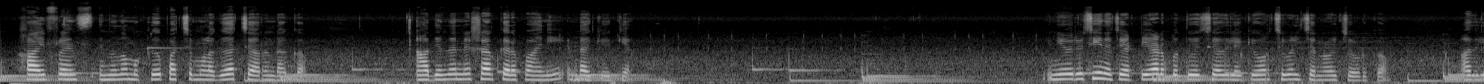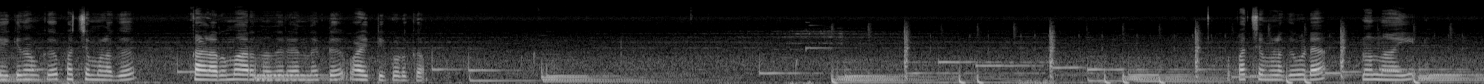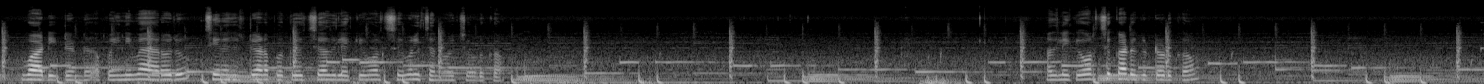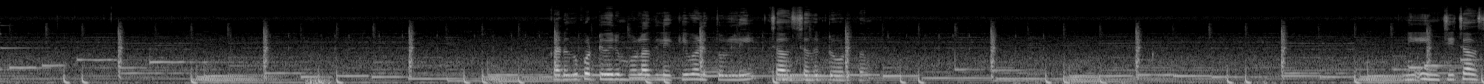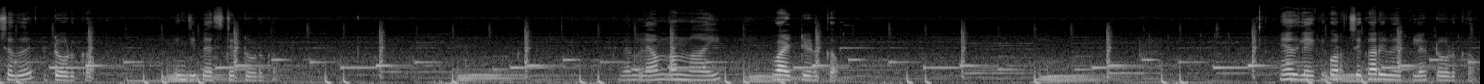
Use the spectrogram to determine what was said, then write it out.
Hi friends ഇന്ന് നമുക്ക് പച്ചമുളക് അച്ചാർ ഉണ്ടാക്കാം. ആദ്യം തന്നെ ശർക്കര പാനി ഉണ്ടാക്കി വയ്ക്കാം ഇനി ഒരു ചീനച്ചട്ടി അടുപ്പത്ത് വെച്ച് അതിലേക്ക് കുറച്ച് വെളിച്ചെണ്ണ ഒഴിച്ച് കൊടുക്കാം. അതിലേക്ക് നമുക്ക് പച്ചമുളക് കളറ് മാറുന്നത് വരെ എന്നിട്ട് വഴറ്റി കൊടുക്കാം. പച്ചമുളക് ഇവിടെ നന്നായി വാടിയിട്ടുണ്ട്. അപ്പോൾ ഇനി വേറൊരു ചീനച്ചട്ടി അടപ്പത്ത് വെച്ച് അതിലേക്ക് കുറച്ച് വെളിച്ചെണ്ണ ഒഴിച്ച് കൊടുക്കാം. അതിലേക്ക് കുറച്ച് കടുക് ഇട്ട് കൊടുക്കാം. കടുക് പൊട്ടി വരുമ്പോൾ അതിലേക്ക് വെളുത്തുള്ളി ചതച്ചത് ഇട്ട് കൊടുക്കാം. ഇഞ്ചി ചതച്ചത് ഇട്ട് കൊടുക്കാം. ഇഞ്ചി പേസ്റ്റ് ഇട്ട് കൊടുക്കാം. ഇതെല്ലാം നന്നായി വഴറ്റിയെടുക്കാം. ഇനി അതിലേക്ക് കുറച്ച് കറിവേപ്പില ഇട്ട് കൊടുക്കാം.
